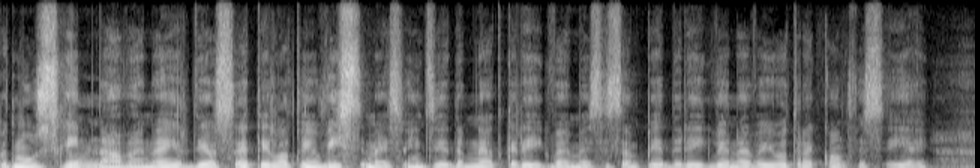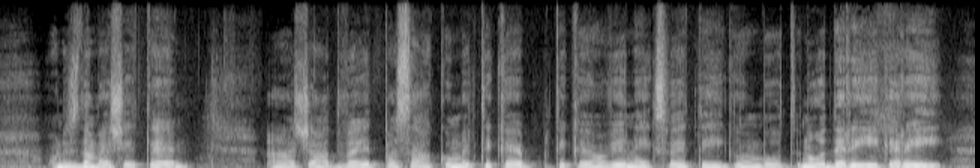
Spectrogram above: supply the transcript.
pat mūsu himnā, vai ne, ir Dievs svētī Latviju, un visi mēs viņu dziedam neatkarīgi, vai mēs esam piederīgi vienai vai otrai konfesijai. Un es domāju, šie te šāda veida pasākumi ir tikai, tikai un vienīgi svētīgi un būtu noderīgi arī uh,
